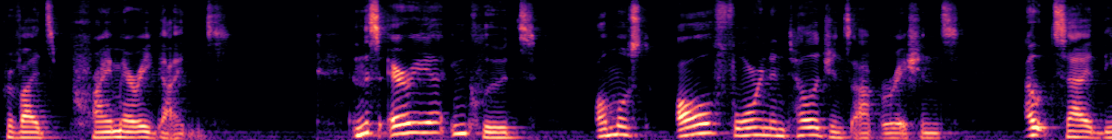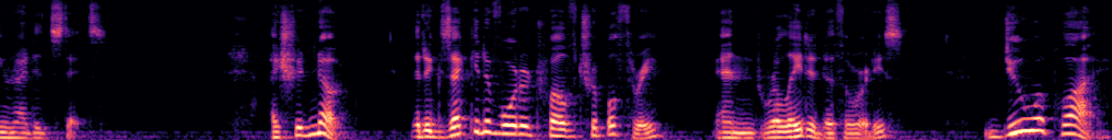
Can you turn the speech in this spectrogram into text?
provides primary guidance. And this area includes almost all foreign intelligence operations outside the United States. I should note that Executive Order 12333 and related authorities do apply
